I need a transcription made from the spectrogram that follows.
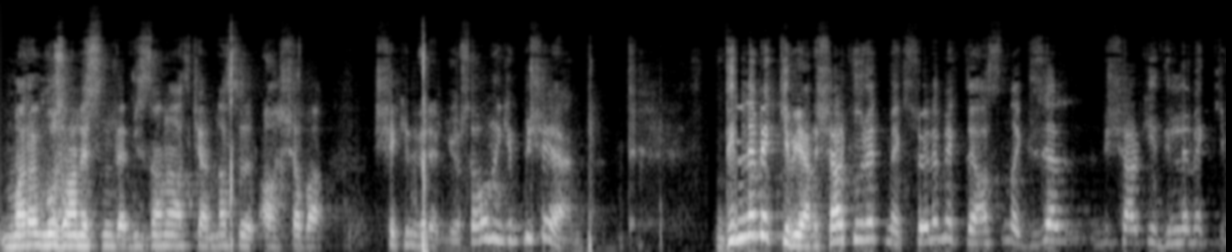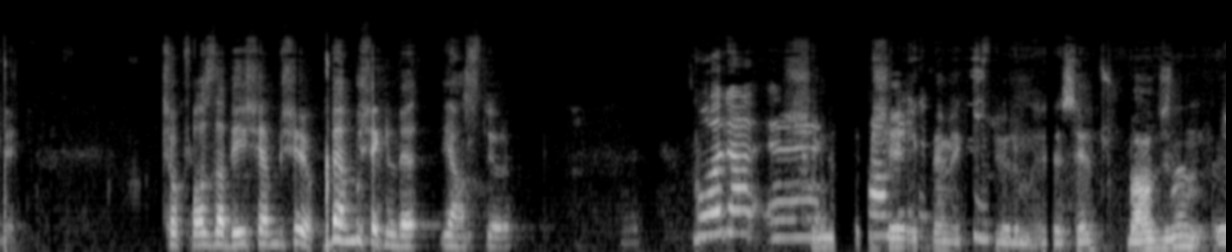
marangozhanesinde bir zanaatkar nasıl ahşaba şekil verebiliyorsa onun gibi bir şey yani. Dinlemek gibi yani şarkı üretmek, söylemek de aslında güzel bir şarkıyı dinlemek gibi. Çok fazla değişen bir şey yok. Ben bu şekilde yansıtıyorum. Bu ara e, Şimdi bir şey eklemek istiyorum. Ee, Selçuk Balcı'nın e,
